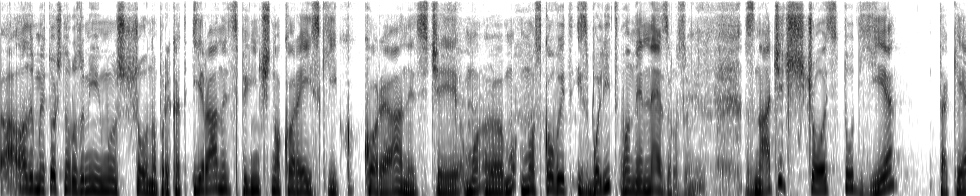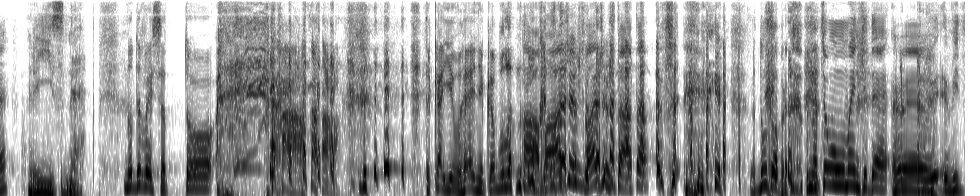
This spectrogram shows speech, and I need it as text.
Але ми точно розуміємо, що, наприклад, іранець, північно-корейський кореанець чи е, московит із боліт вони не зрозуміють. Значить, щось тут є таке різне. Ну, дивися, то. Така Євгеніка була на А, бачиш, бачиш, тата. Ну добре, на цьому моменті, де е, від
